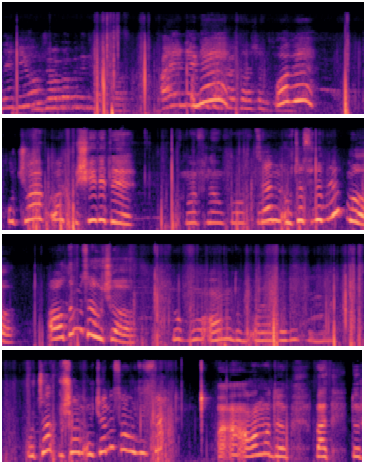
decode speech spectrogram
Ne diyor? Çocuğa bakın ne diyecek bak. Aynen Ne? ne? arkadaşlar. bize. Abi uçak bak bir şey dedi. Falan filan falan. filan. Sen uçağı sürebiliyor musun? Aldın mı sen uçağı? Yok bu almadım. Ayarladım. Uçak şu an uçağı nasıl aldın sen? Aa, almadım. Bak dur.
